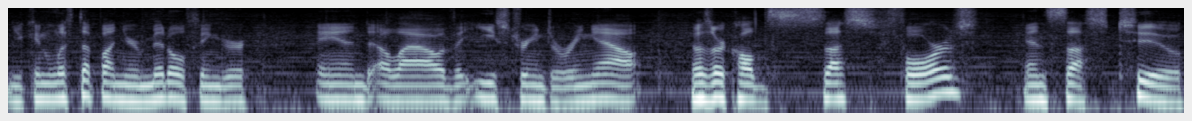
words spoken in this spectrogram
You can lift up on your middle finger and allow the E string to ring out. Those are called sus4s and sus2.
